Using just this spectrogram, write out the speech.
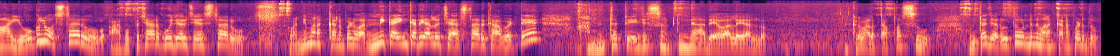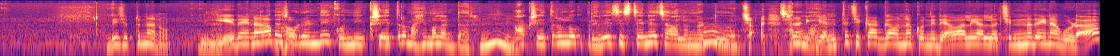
ఆ యోగులు వస్తారు ఆ ఉపచార పూజలు చేస్తారు. అవన్నీ మనకు కనపడవు. అన్ని కైంకర్యాలు చేస్తారు కాబట్టే అంత తేజస్సు ఉంటుంది ఆ దేవాలయాల్లో. అక్కడ వాళ్ళ తపస్సు అంతా జరుగుతూ ఉంటుంది మనకు కనపడదు. అదే చెప్తున్నాను. ఏదైనా చూడండి కొన్ని క్షేత్ర మహిమలు అంటారు. ఆ క్షేత్రంలోకి ప్రవేశిస్తేనే చాలన్నట్టు. చ- చూడండి ఎంత చికాగ్గా ఉన్న కొన్ని దేవాలయాల్లో చిన్నదైనా కూడా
